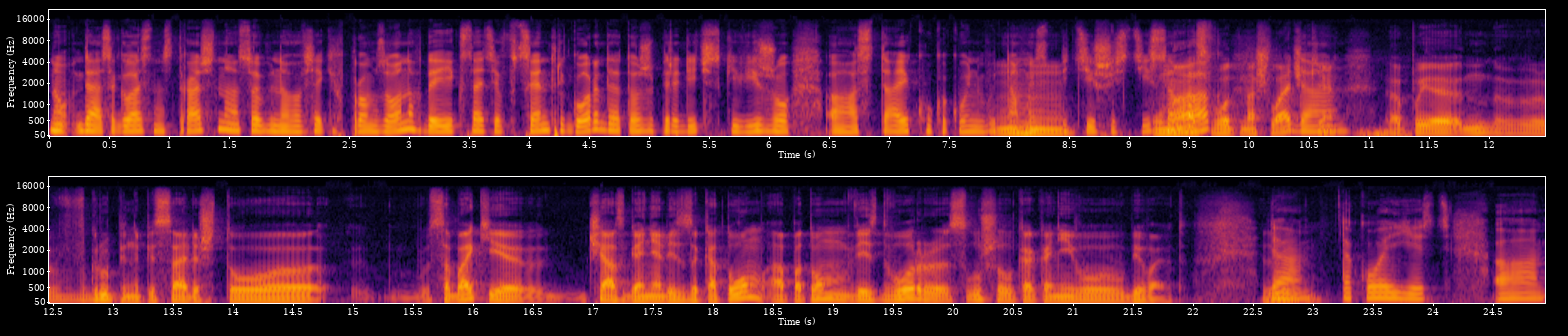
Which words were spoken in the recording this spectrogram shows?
Ну да, согласна, страшно, особенно во всяких промзонах. Да и, кстати, в центре города я тоже периодически вижу а, стайку какую-нибудь mm-hmm. там из пяти-шести собак. У нас вот на шлачке да. Э, э, в группе написали, что собаки час гонялись за котом, а потом весь двор слушал, как они его убивают. Да, такое есть. А,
